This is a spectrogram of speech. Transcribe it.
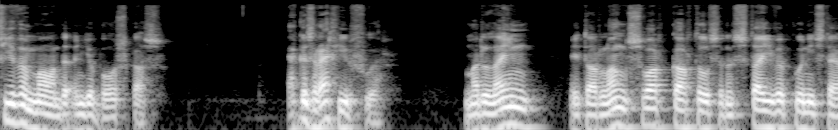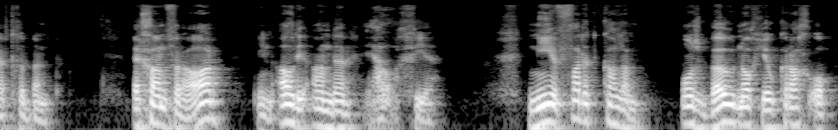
7 maande in jou borskas. Ek is reg hiervoor. Madeleine het haar lang swart kartels in 'n stywe poniestert gebind. Ek gaan vir haar en al die ander hel gee. Nee, vat dit kalm. Ons bou nog jou krag op,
